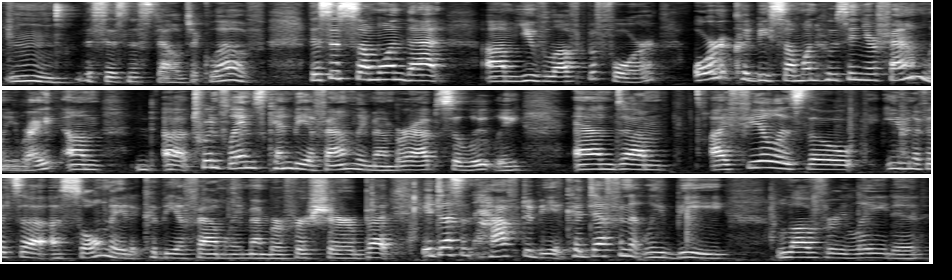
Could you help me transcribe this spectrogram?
mm, this is nostalgic love. This is someone that um, you've loved before, or it could be someone who's in your family, right? Um, uh, twin flames can be a family member, absolutely. And um, I feel as though even if it's a, a, soulmate, it could be a family member for sure, but it doesn't have to be. It could definitely be love related.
